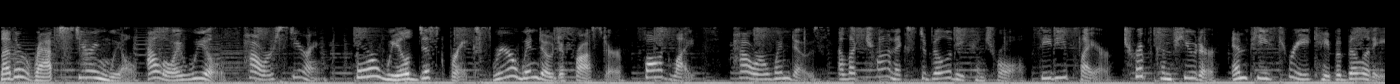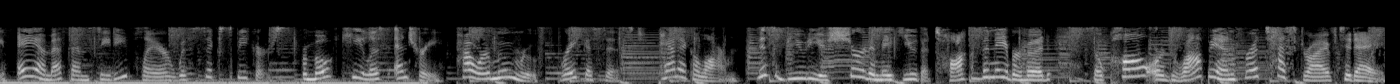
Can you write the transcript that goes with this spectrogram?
leather wrapped steering wheel, alloy wheels, power steering, four wheel disc brakes, rear window defroster, fog lights, power windows, electronic stability control, CD player, trip computer, MP3 capability, AM FM CD player with six speakers, remote keyless entry, power moonroof, brake assist, panic alarm. This beauty is sure to make you the talk of the neighborhood, so call or drop in for a test drive today.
